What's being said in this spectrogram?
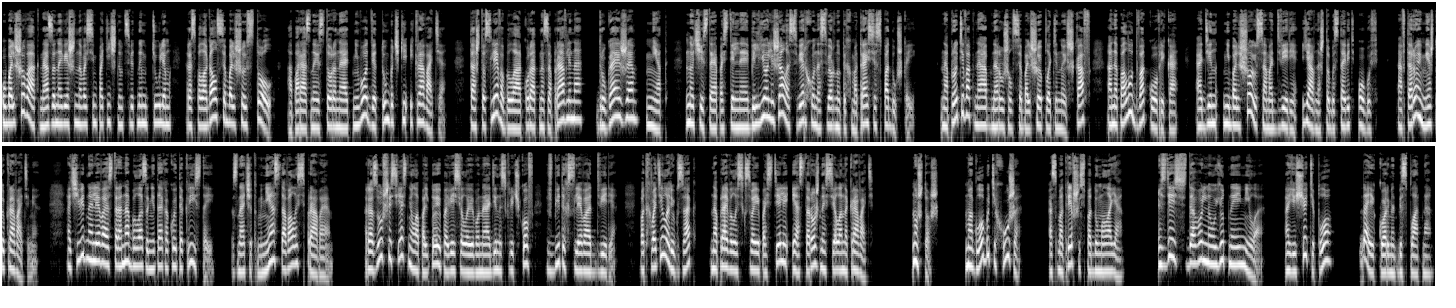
У большого окна, занавешенного симпатичным цветным тюлем, располагался большой стол, а по разные стороны от него две тумбочки и кровати. Та, что слева, была аккуратно заправлена, другая же — нет. Но чистое постельное белье лежало сверху на свернутых матрасе с подушкой. Напротив окна обнаружился большой платяной шкаф, а на полу два коврика. Один небольшой у самой двери, явно чтобы ставить обувь, а второй между кроватями. Очевидно, левая сторона была занята какой-то Кристой. Значит, мне оставалась правая. Разувшись, я сняла пальто и повесила его на один из крючков, вбитых слева от двери. Подхватила рюкзак, направилась к своей постели и осторожно села на кровать. Ну что ж, могло быть и хуже. Осмотревшись, подумала я. Здесь довольно уютно и мило. А еще тепло, да и кормят бесплатно.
